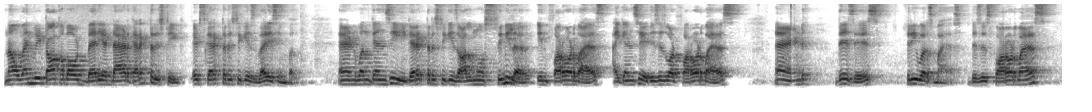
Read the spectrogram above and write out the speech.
Now when we talk about BARITT diode characteristic, its characteristic is very simple. And one can see characteristic is almost similar in forward bias. I can say this is what forward bias and this is reverse bias. This is forward bias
